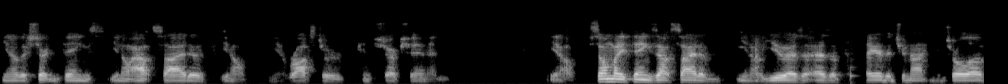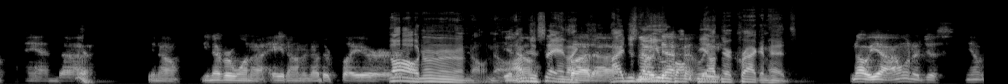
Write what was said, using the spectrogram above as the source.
you know there's certain things you know outside of you know, you know roster construction and you know so many things outside of you know you as a as a player that you're not in control of, and uh, yeah. you know you never want to hate on another player. Or, no, no, no, no, no, no. You know? I'm just saying, like, but, uh, I just know no, you would be out there cracking heads. No, yeah, I want to just, you know,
